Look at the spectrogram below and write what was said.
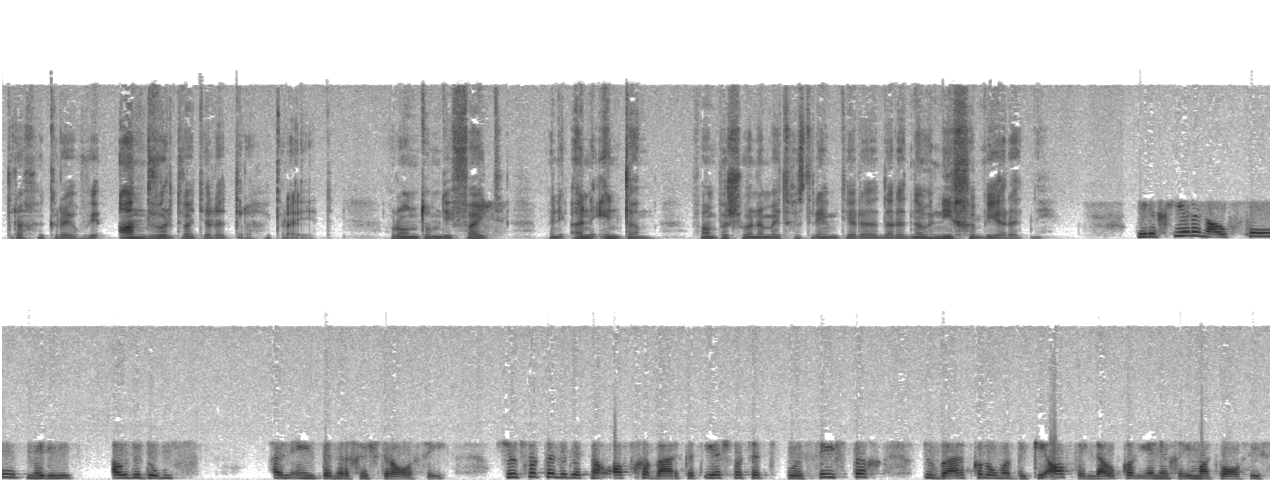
teruggekry of die antwoord wat jy het teruggekry het rondom die feit met die inenting van persone met gestremthede dat dit nou nie gebeur het nie? Die regering hou vol met die ouderdoms inenting registrasie. Soos wat hulle dit nou afgewerk het, eers was dit bo 60, toe werk hulle om 'n bietjie af en nou kan enige iemand basies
